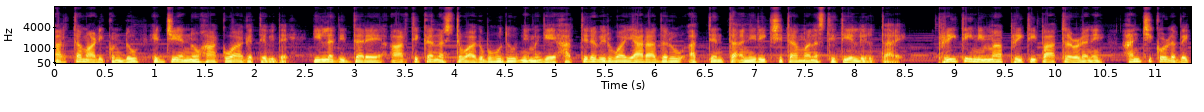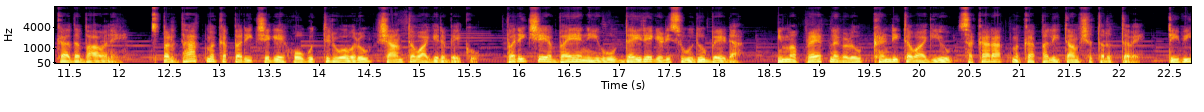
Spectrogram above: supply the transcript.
ಅರ್ಥ ಮಾಡಿಕೊಂಡು ಹೆಜ್ಜೆಯನ್ನು ಹಾಕುವ ಅಗತ್ಯವಿದೆ. ಇಲ್ಲದಿದ್ದರೆ ಆರ್ಥಿಕ ನಷ್ಟವಾಗಬಹುದು. ನಿಮಗೆ ಹತ್ತಿರವಿರುವ ಯಾರಾದರೂ ಅತ್ಯಂತ ಅನಿರೀಕ್ಷಿತ ಮನಸ್ಥಿತಿಯಲ್ಲಿರುತ್ತಾರೆ. ಪ್ರೀತಿ ನಿಮ್ಮ ಪ್ರೀತಿ ಪಾತ್ರರೊಡನೆ ಹಂಚಿಕೊಳ್ಳಬೇಕಾದ ಭಾವನೆ. ಸ್ಪರ್ಧಾತ್ಮಕ ಪರೀಕ್ಷೆಗೆ ಹೋಗುತ್ತಿರುವವರು ಶಾಂತವಾಗಿರಬೇಕು. ಪರೀಕ್ಷೆಯ ಭಯ ನೀವು ಧೈರ್ಯಗೆಡಿಸುವುದು ಬೇಡ. ನಿಮ್ಮ ಪ್ರಯತ್ನಗಳು ಖಂಡಿತವಾಗಿಯೂ ಸಕಾರಾತ್ಮಕ ಫಲಿತಾಂಶ ತರುತ್ತವೆ. ಟಿವಿ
